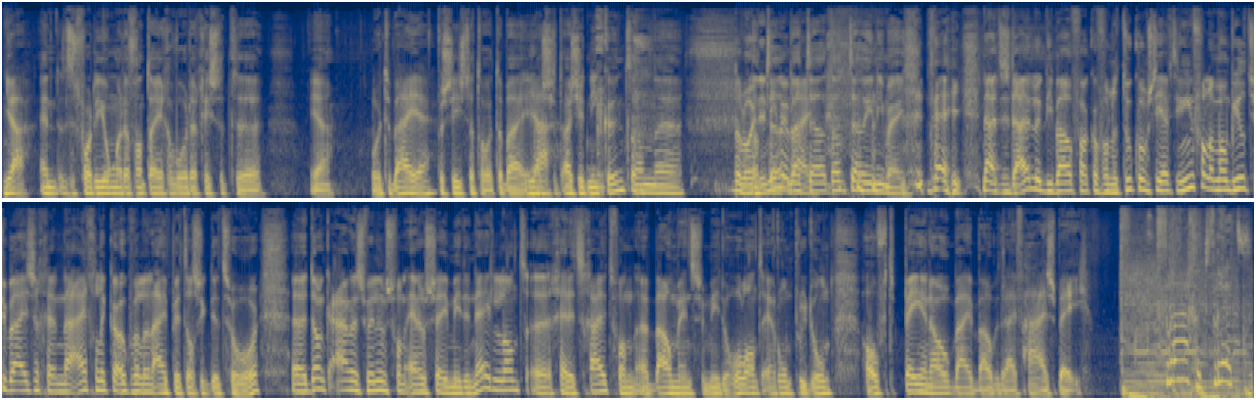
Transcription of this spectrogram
Ja. En het is voor de jongeren van tegenwoordig is het, uh, ja... Hoort erbij, hè? Precies, dat hoort erbij. Ja. Als, je, als je het niet kunt, dan, uh, dan hoor je er niet meer bij. Dan tel, dan tel je niet mee. nee, nou het is duidelijk. Die bouwvakker van de toekomst die heeft in ieder geval een mobieltje bij zich. En uh, eigenlijk ook wel een iPad als ik dit zo hoor. Uh, dank Aris Willems van ROC Midden-Nederland. Gerrit Schuit van Bouwmensen Midden-Holland. En Ron Prudon, hoofd PNO bij bouwbedrijf HSB. Vraag het Fred.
